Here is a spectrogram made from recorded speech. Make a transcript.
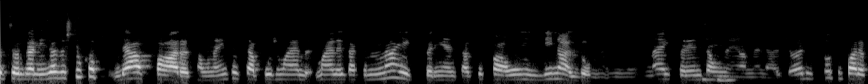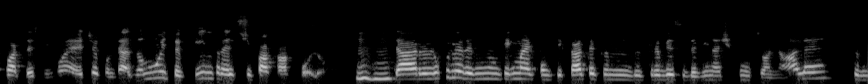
îți organizează, știu că de afară sau înainte să te apuci, mai, mai ales dacă nu ai experiența tu ca om din alt domeniu, nu ai experiența mm. unei amenajări, totul pare foarte simplu. E, ce contează? Mă uit pe Pinterest și fac acolo. Mm-hmm. Dar lucrurile devin un pic mai complicate când trebuie să devină și funcționale, când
